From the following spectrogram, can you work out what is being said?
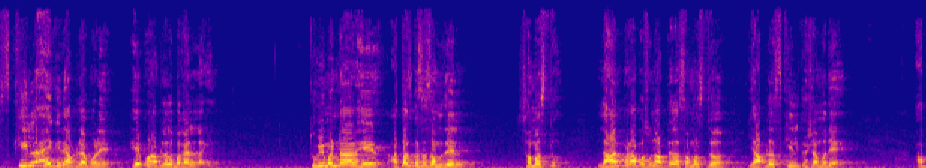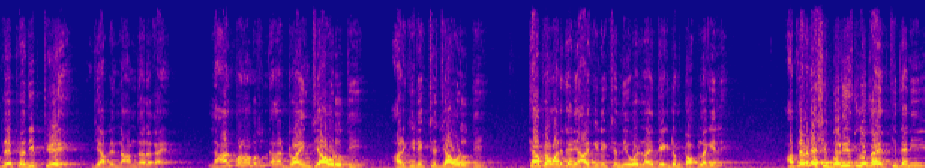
स्किल आहे की नाही आपल्यापुढे हे पण आपल्याला बघायला लागेल. तुम्ही म्हणणार हे आताच कसं समजेल? समजतं. लहानपणापासून आपल्याला समजतं की आपलं स्किल कशामध्ये आहे. आपले प्रदीप टिळे जे आपले नामधारक आहे लहानपणापासून त्यांना ड्रॉइंगची आवड होती आर्किटेक्चरची आवड होती. त्याप्रमाणे त्यांनी आर्किटेक्चर निवडलं आणि ते एकदम टॉपला गेले. आपल्याकडे अशी बरीच लोक आहेत की त्यांनी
